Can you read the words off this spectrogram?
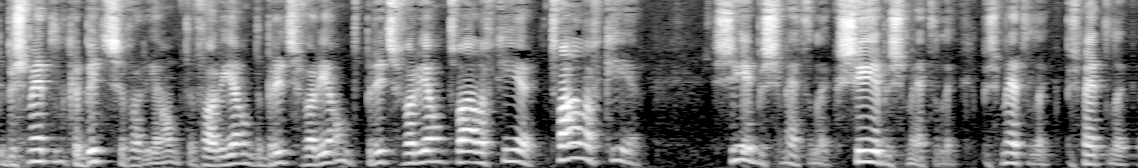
De besmettelijke Britse variant. De variant, de Britse variant. Britse variant, twaalf keer. Twaalf keer. Zeer besmettelijk, zeer besmettelijk. Besmettelijk, besmettelijk.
